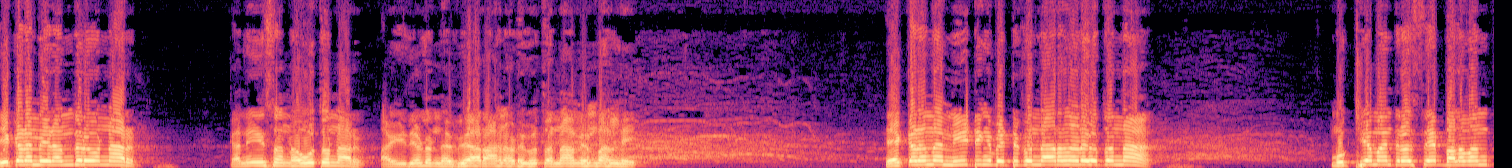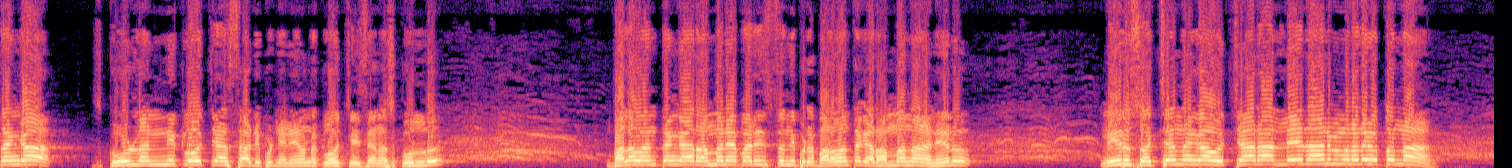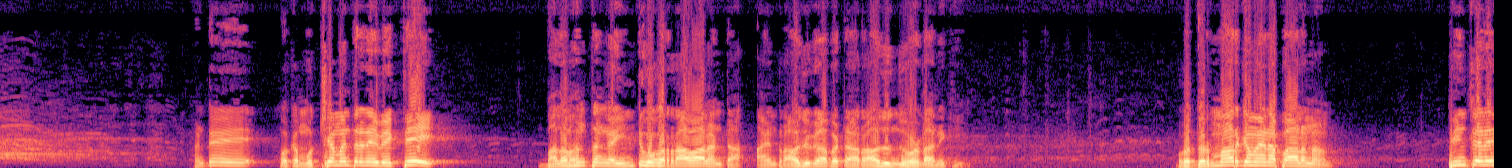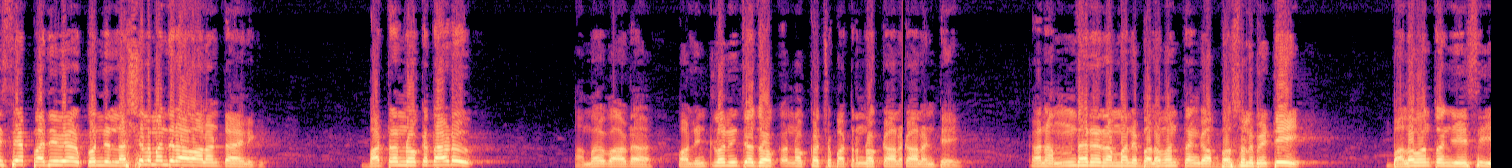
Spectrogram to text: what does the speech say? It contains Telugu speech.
ఇక్కడ మీరందరూ ఉన్నారు. కనీసం నవ్వుతున్నారు. ఐదేళ్ళు నవ్వారా అని అడుగుతున్నా మిమ్మల్ని. ఎక్కడన్నా మీటింగ్ పెట్టుకున్నారని అడుగుతున్నా. ముఖ్యమంత్రి వస్తే బలవంతంగా స్కూళ్ళన్నీ క్లోజ్ చేస్తాడు. ఇప్పుడు నేనేమన్నా క్లోజ్ చేశాను స్కూళ్ళు? బలవంతంగా రమ్మనే పరిస్థితుంది. ఇప్పుడు బలవంతంగా రమ్మన్నా నేను? మీరు స్వచ్ఛందంగా వచ్చారా లేదా అని మిమ్మల్ని అడుగుతున్నా. అంటే ఒక ముఖ్యమంత్రి అనే వ్యక్తి బలవంతంగా ఇంటికి ఒకరు రావాలంట. ఆయన రాజు కాబట్టి ఆ రాజును చూడడానికి. ఒక దుర్మార్గమైన పాలన. పింఛనిస్తే పదివేలు కొన్ని లక్షల మంది రావాలంట ఆయనకి. బటన్ నొక్కతాడు. అమ్మవాడ వాళ్ళ ఇంట్లో నుంచే నొక్కొచ్చు బటన్ నొక్కాలంటే. కానీ అందరిని రమ్మని బలవంతంగా బస్సులు పెట్టి బలవంతం చేసి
